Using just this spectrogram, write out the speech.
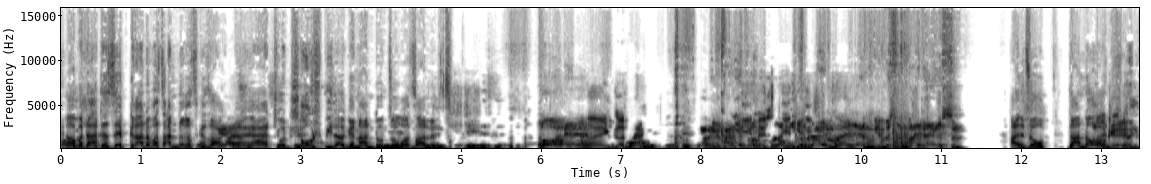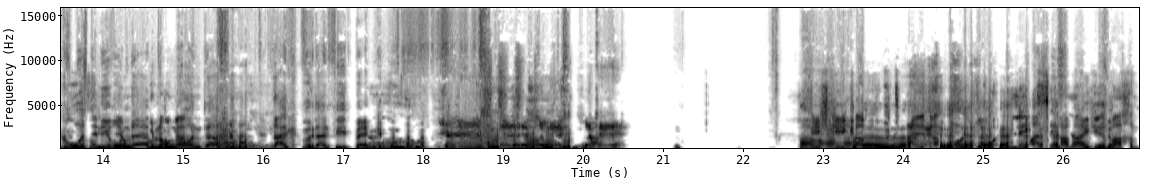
Aber da hat der Sepp gerade was anderes gesagt. Ne? Er hat schon Schauspieler genannt und sowas alles. So, äh, Mein Gott. aber ich kann jetzt auch nicht so lange hier bleiben, weil ähm, wir müssen weiter essen. Also, dann noch einen Okay. schönen Gruß in die Runde. Jo, guten Hunger. Und äh, danke für dein Feedback. Tschüss. Äh. Ah, Ich gehe kaputt, Alter. Unglaublich. Was Nix ist kann man hier machen.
